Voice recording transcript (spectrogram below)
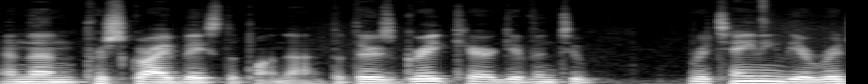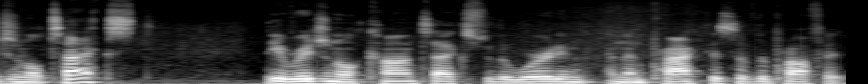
and then prescribe based upon that. But there's great care given to retaining the original text, the original context for the word, and, and then practice of the Prophet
